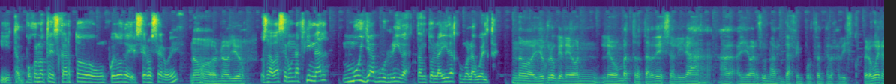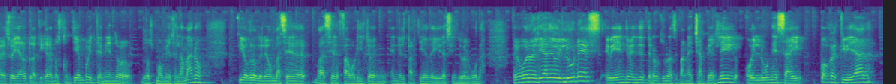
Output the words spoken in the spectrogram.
y tampoco no te descarto un juego de 0-0, ¿eh? No, no, yo. O sea, va a ser una final muy aburrida, tanto la ida como la vuelta. No, yo creo que León, León va a tratar de salir a, a, a, llevarse una ventaja importante al Jalisco. Pero bueno, eso ya lo platicaremos con tiempo y teniendo los momios en la mano. Yo creo que León va a ser, va a ser favorito en, en, el partido de ida, sin duda alguna. Pero bueno, el día de hoy, lunes, evidentemente tenemos una semana de Champions League. Hoy lunes hay poca actividad.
